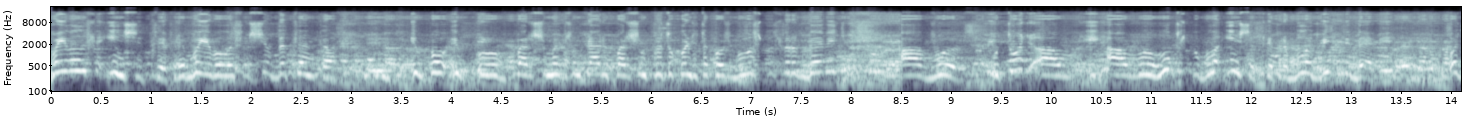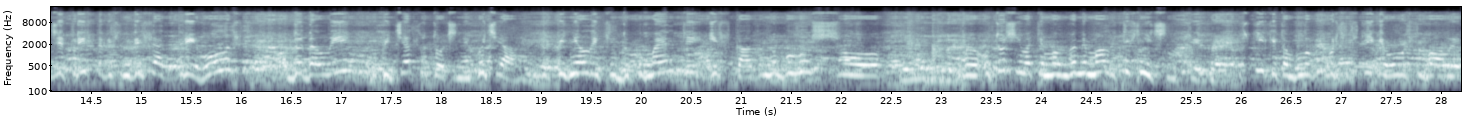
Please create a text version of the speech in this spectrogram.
виявилися інші цифри. Виявилося, що в Даценка і по- і в першому екземплярі, в першому протоколі також було 149, а в, уто- а в, а в Губську була інша цифра, було 209. Отже, 383 голоси додали під час уточнення. Хоча підняли ці документи і сказано було, що е, уточнювати вони мали технічні цифри. Скільки там було виборців, скільки голосували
